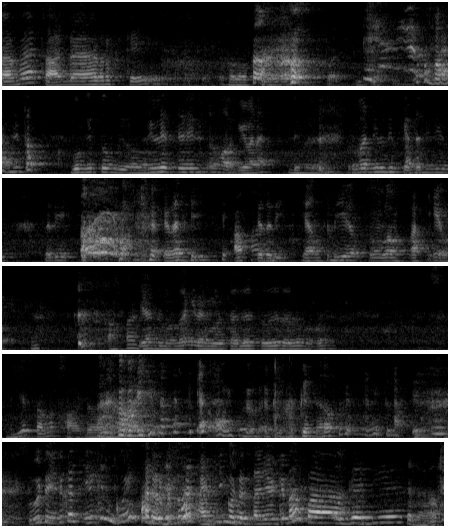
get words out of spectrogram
sahabat, sadar. kayak kalau Apaan sih Tok? gue ngitung di kalau Dilihat dari dulu mau gimana? Coba dulu kayak tadi dulu. Tadi kayak tadi Apa? Kayak tadi yang tadi yang sebelum terakhir. Apa? Yang sebelum terakhir yang lu sadar sadar sadar apa? Dia sangat sadar. Oh iya, ya kenapa itu Udah itu kan ini kan gue sadar beneran anjing gak usah ditanyain kenapa. enggak dia kenapa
